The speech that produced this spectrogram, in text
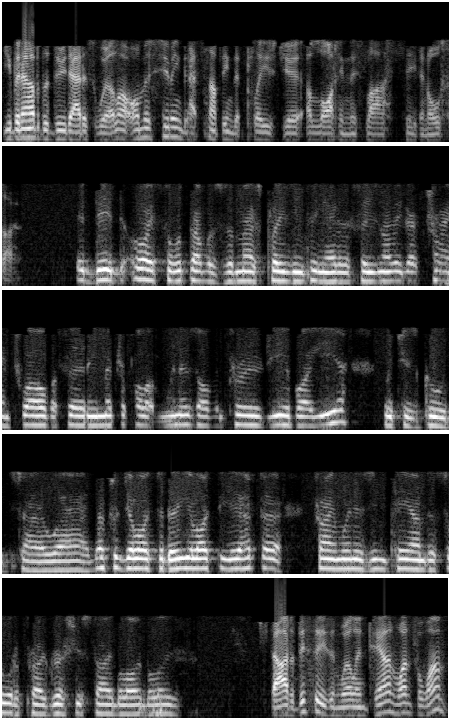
You've been able to do that as well. I'm assuming that's something that pleased you a lot in this last season also. It did. I thought that was the most pleasing thing out of the season. I think I've trained 12 or 13 Metropolitan winners. I've improved year by year, which is good. So uh, that's what you like to do. You like to you have to train winners in town to sort of progress your stable, I believe. Started this season well in town, one for one.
